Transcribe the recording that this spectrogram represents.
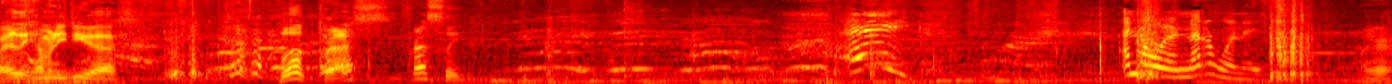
Riley, how many do you have? Look, Press. Presley. Egg! I know where another one is. Where?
